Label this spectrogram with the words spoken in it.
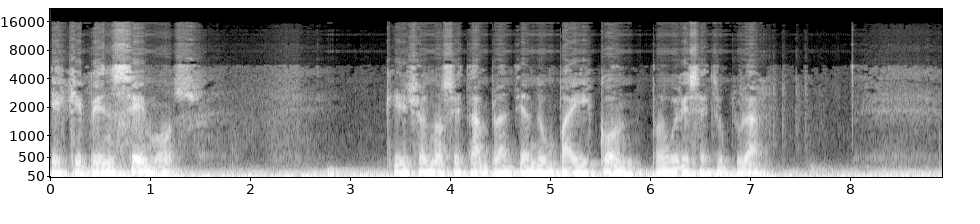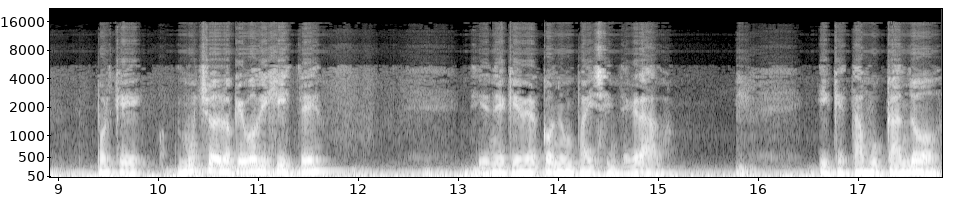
es que pensemos que ellos no se están planteando un país con pobreza estructural. Porque mucho de lo que vos dijiste tiene que ver con un país integrado y que estás buscando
